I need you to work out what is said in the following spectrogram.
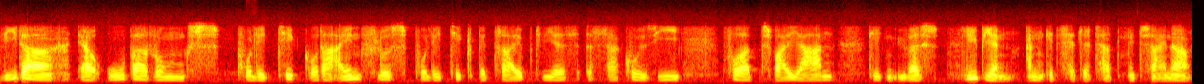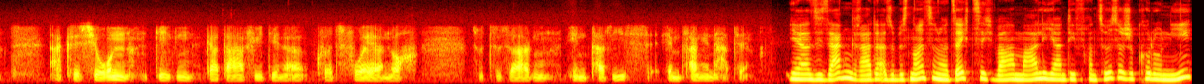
Wiedereroberungspolitik oder Einflusspolitik betreibt, wie es Sarkozy vor zwei Jahren gegenüber Libyen angezettelt hat mit seiner Aggression gegen Gaddafi, den er kurz vorher noch sozusagen in Paris empfangen hatte. Ja, Sie sagen gerade, also bis 1960 war Mali ja die französische Kolonie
